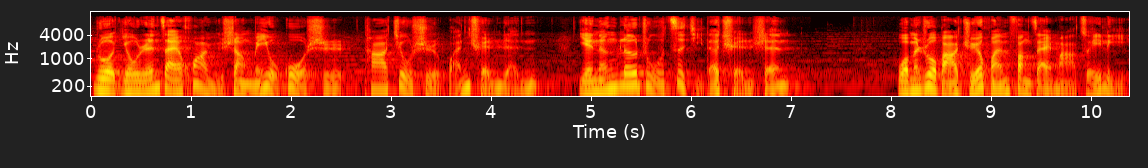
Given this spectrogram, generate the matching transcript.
若有人在话语上没有过失，他就是完全人，也能勒住自己的全身。我们若把嚼环放在马嘴里，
